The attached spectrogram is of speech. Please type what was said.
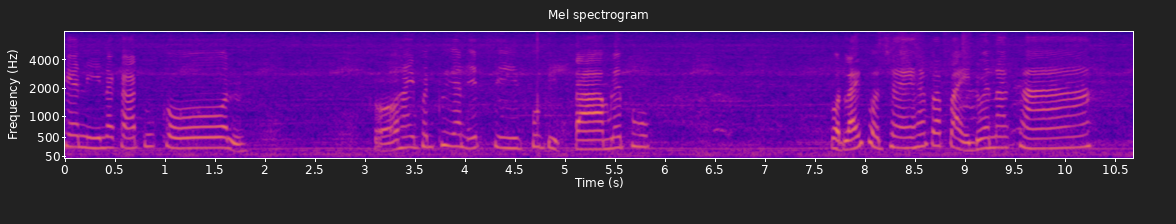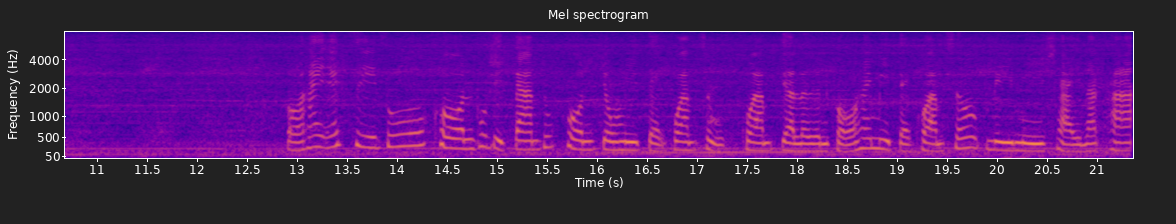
แค่นี้นะคะทุกคน ขอให้เพื่อนๆ FC ผู้ติดตามและผู้ กดไลค์กดแชร์ให้ป้าไปด้วยนะคะ ขอให้เอฟซีทุกคนผู้ติดตามทุกคนจงมีแต่ความสุขความเจริญ ขอให้มีแต่ความโชคดีมีชัยนะคะ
